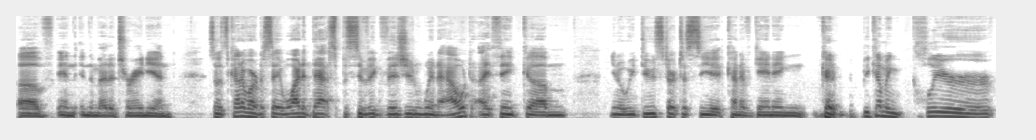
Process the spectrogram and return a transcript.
of in in the Mediterranean. So it's kind of hard to say why did that specific vision win out. I think. Um, you know, we do start to see it kind of gaining, kind of becoming clear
